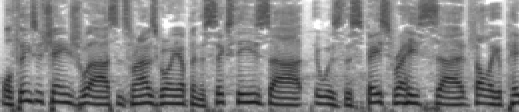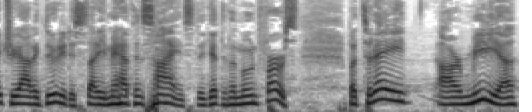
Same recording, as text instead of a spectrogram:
Well, things have changed uh, since when I was growing up in the 60s. Uh, it was the space race. Uh, it felt like a patriotic duty to study math and science to get to the moon first. But today, our media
